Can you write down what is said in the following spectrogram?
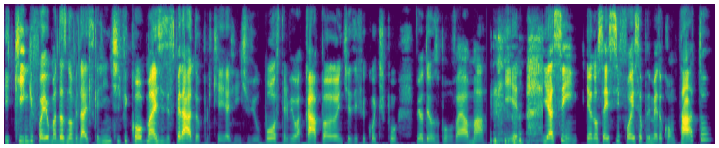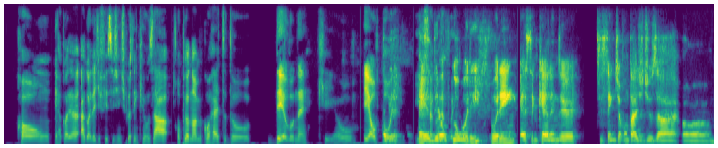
E King foi uma das novidades que a gente ficou mais desesperado, porque a gente viu o pôster, viu a capa antes e ficou tipo, meu Deus, o povo vai amar. E, e assim, eu não sei se foi seu primeiro contato com. E agora, agora é difícil, gente, porque eu tenho que usar o pronome correto do, delo, né? Que é o e autore. É, é de autore, porém, Essen Calendar se sente à vontade de usar uh,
